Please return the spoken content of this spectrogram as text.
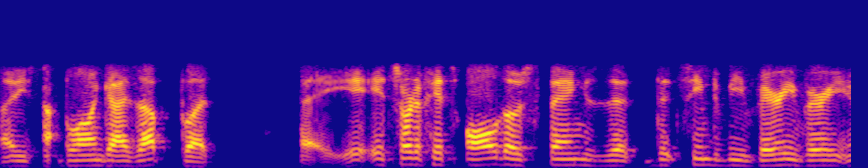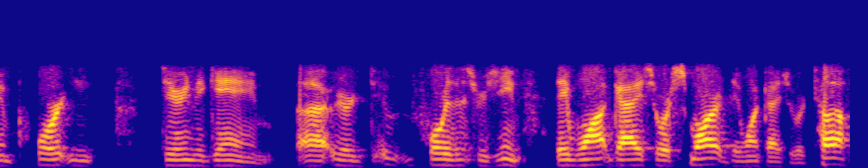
Uh, he's not blowing guys up, but it, it sort of hits all those things that that seem to be very, very important during the game uh, or for this regime. They want guys who are smart. They want guys who are tough,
